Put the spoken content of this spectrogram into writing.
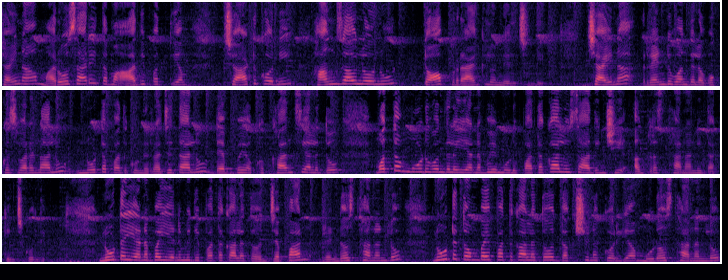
చైనా మరోసారి తమ ఆధిపత్యం చాటుకొని హంగ్జావ్లోనూ టాప్ ర్యాంకులో నిలిచింది. చైనా రెండు వందల ఒక్క స్వర్ణాలు నూట పదకొండు రజతాలు డెబ్బై ఒక్క కాంస్యాలతో మొత్తం మూడు వందల ఎనభై మూడు పథకాలు సాధించి అగ్రస్థానాన్ని దక్కించుకుంది. నూట ఎనభై ఎనిమిది పథకాలతో జపాన్ రెండో స్థానంలో నూట తొంభై పథకాలతో దక్షిణ కొరియా మూడో స్థానంలో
